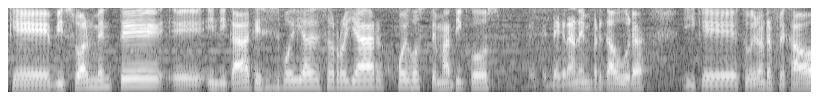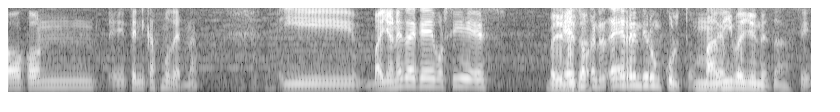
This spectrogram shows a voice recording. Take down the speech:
que visualmente eh, indicaba que sí se podía desarrollar juegos temáticos de gran envergadura y que estuvieran reflejados con eh, técnicas modernas. Y Bayonetta que de por sí es, Bayonetta. eso, es rendir un culto. Mami Bayonetta. Sí.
